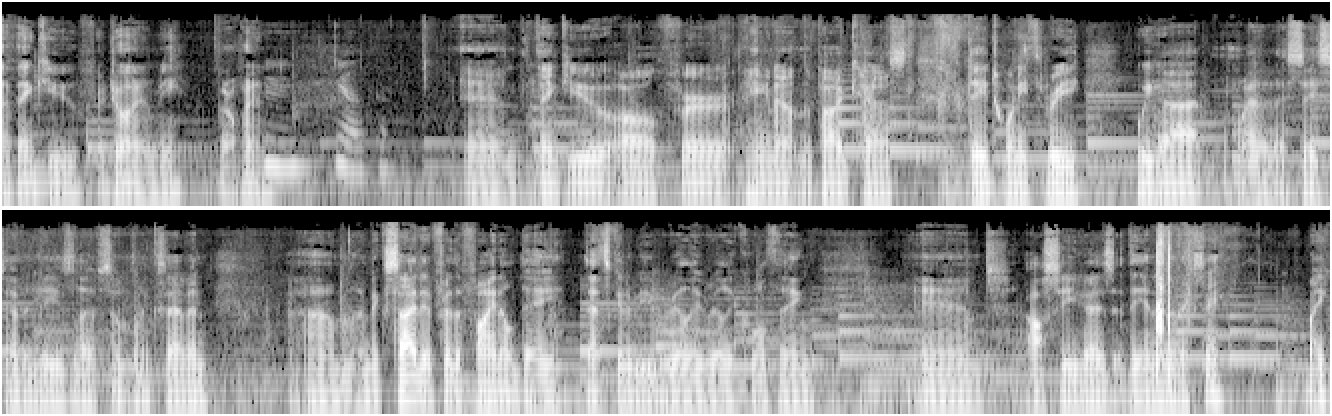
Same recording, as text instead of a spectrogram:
I thank you for joining me, girlfriend. Mm, you're welcome. And thank you all for hanging out in the podcast. Day 23. We got, what did I say, seven days left? Something like seven. Um, I'm excited for the final day. That's going to be a really, really cool thing. And I'll see you guys at the end of the next day. Bye.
